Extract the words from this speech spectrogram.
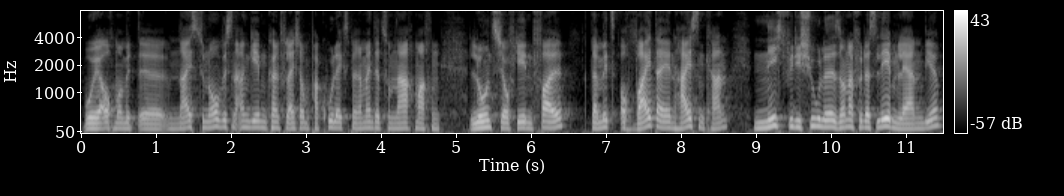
wo ihr auch mal mit äh, Nice-to-Know-Wissen angeben könnt, vielleicht auch ein paar coole Experimente zum Nachmachen. Lohnt sich auf jeden Fall, damit es auch weiterhin heißen kann, nicht für die Schule, sondern für das Leben lernen wir.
